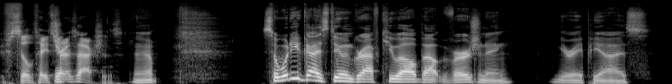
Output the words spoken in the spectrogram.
It facilitates Yep. transactions. Yeah. So what do you guys do in GraphQL about versioning your APIs?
